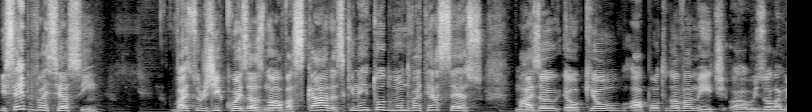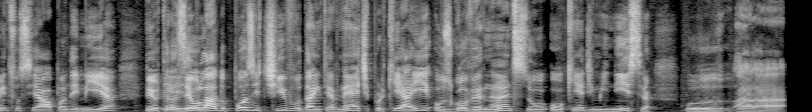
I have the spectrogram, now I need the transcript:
E sempre vai ser assim vai surgir coisas novas caras que nem todo mundo vai ter acesso. Mas é, é o que eu aponto novamente. O isolamento social, a pandemia, veio trazer e... o lado positivo da internet, porque aí os governantes, ou, ou quem administra o, a,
